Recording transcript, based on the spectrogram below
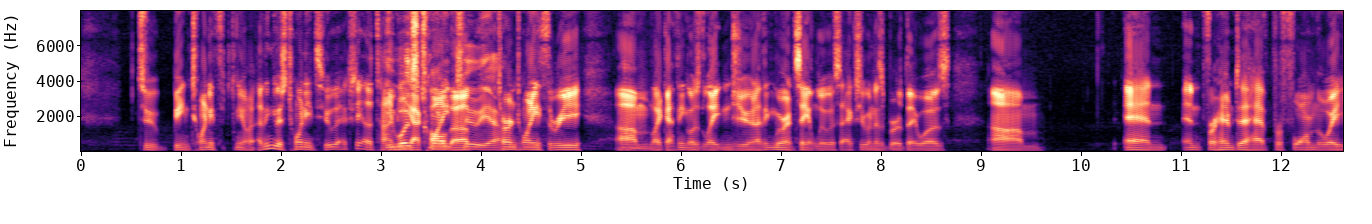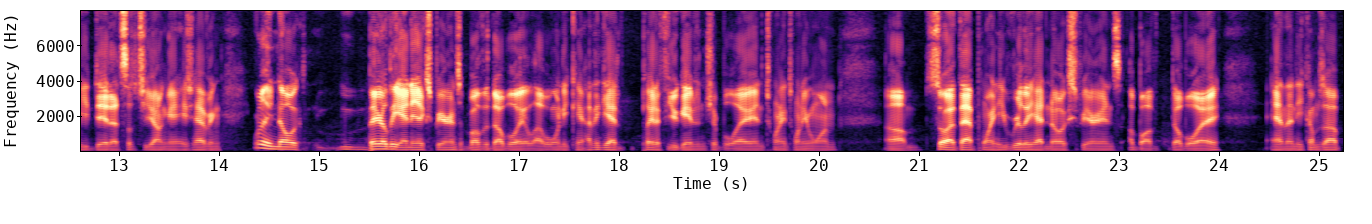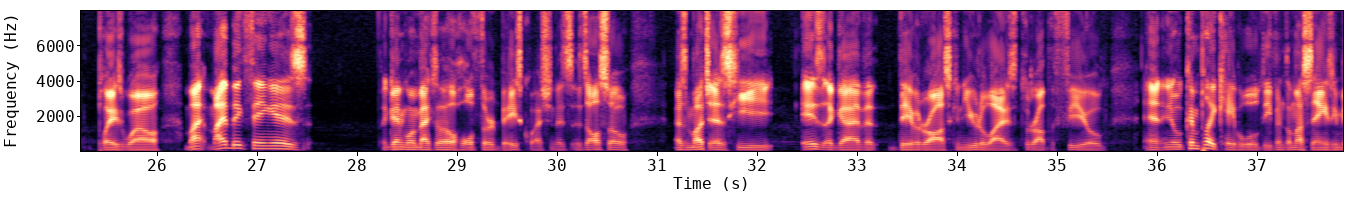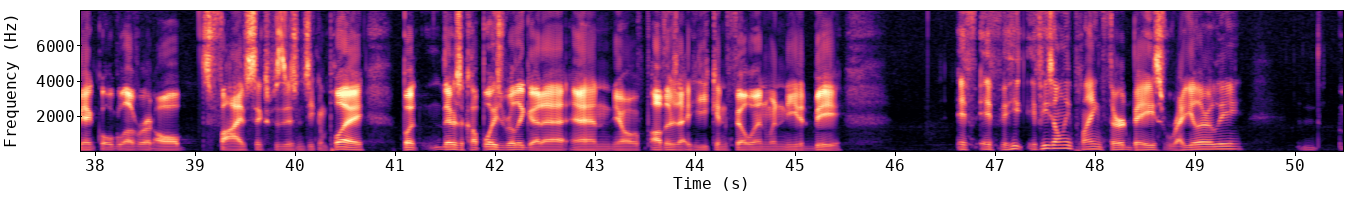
to being twenty. You know, I think he was twenty two actually at the time he, was got called up. yeah. Turned twenty three. Um, like I think it was late in June. I think we were in St. Louis actually when his birthday was. Um, and and for him to have performed the way he did at such a young age, having really no, barely any experience above the Double A level when he came. I think he had played a few games in Triple A in 2021. Um, so at that point, he really had no experience above Double A, and then he comes up, plays well. My my big thing is, again, going back to the whole third base question. It's it's also as much as he is a guy that David Ross can utilize throughout the field and you know can play capable defense. I'm not saying he's gonna be a gold glover at all five, six positions he can play, but there's a couple he's really good at and you know others that he can fill in when needed be. if if he if he's only playing third base regularly,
